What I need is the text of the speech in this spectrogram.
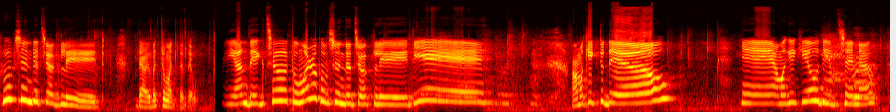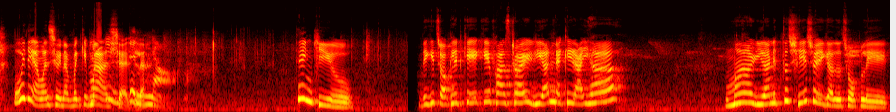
খুব সুন্দর চকলেট। দাও এবার তোমারটা দাও। রিয়ান দেখছ? তোমারও খুব সুন্দর চকলেট। ইয়ে! আমাকে একটু দেও। হ্যাঁ আমাকে কেউ দিচ্ছে না। ওই রে আমার সোনা পাখি, মাশাআল্লাহ। না থ্যাংক ইউ দেখি চকলেট খেয়ে খেয়ে ফার্স্ট হয় রিয়ান নাকি রাইহা? মা রিয়ানের তো শেষ হয়ে গেল চকলেট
